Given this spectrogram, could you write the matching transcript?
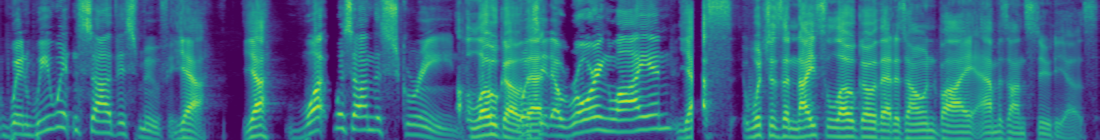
When we went and saw this movie, Yeah. Yeah. what was on the screen? A logo was that it a roaring lion? Yes, which is a nice logo that is owned by Amazon Studios.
